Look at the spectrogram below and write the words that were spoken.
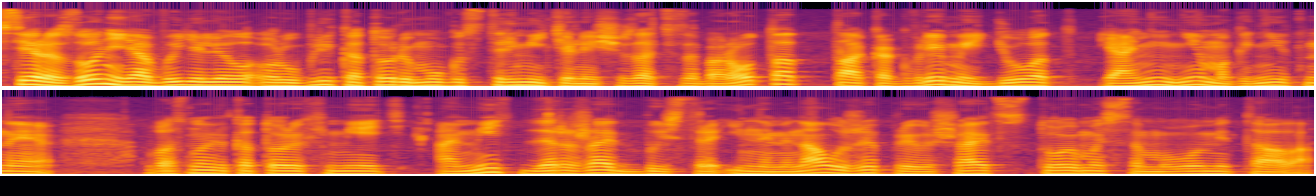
В серой зоне я выделил рубли, которые могут стремительно исчезать из оборота, так как время идет и они не магнитные, в основе которых медь, а медь дорожает быстро и номинал уже превышает стоимость самого металла.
